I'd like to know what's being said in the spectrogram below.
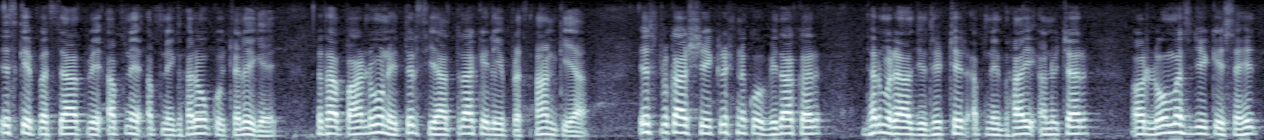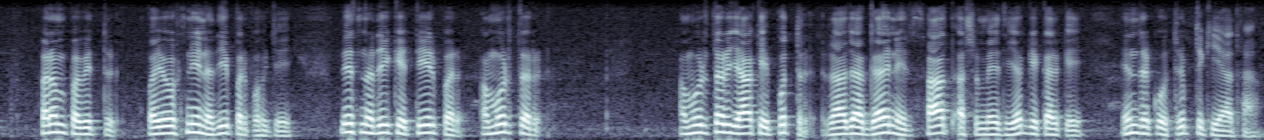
इसके पश्चात वे अपने अपने घरों को चले गए तथा पांडवों ने तीर्थ यात्रा के लिए प्रस्थान किया। इस प्रकार श्री कृष्ण को विदा कर धर्मराज युधिष्ठिर अपने भाई अनुचर और लोमस जी के सहित परम पवित्र पयोष्णी नदी पर पहुँचे। इस नदी के तीर पर अमूर्तर अमूर्तरया के पुत्र राजा गय ने सात अश्वमेध यज्ञ करके इंद्र को तृप्त किया था।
